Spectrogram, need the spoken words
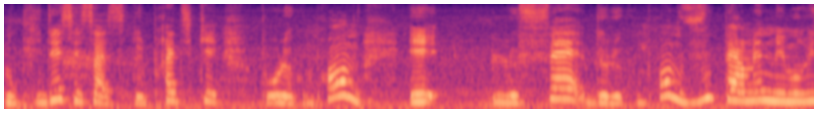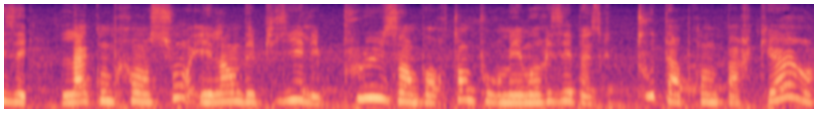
Donc l'idée c'est ça, c'est de pratiquer pour le comprendre et le fait de le comprendre vous permet de mémoriser. La compréhension est l'un des piliers les plus importants pour mémoriser parce que tout apprendre par cœur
